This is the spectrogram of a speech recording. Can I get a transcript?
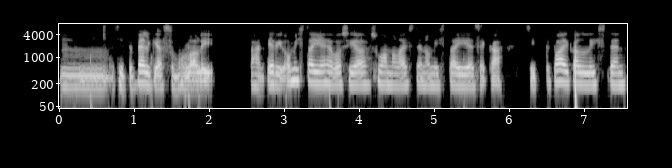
mm, sitten Belgiassa mulla oli vähän eri omistajien hevosia, suomalaisten omistajien sekä sitten paikallisten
